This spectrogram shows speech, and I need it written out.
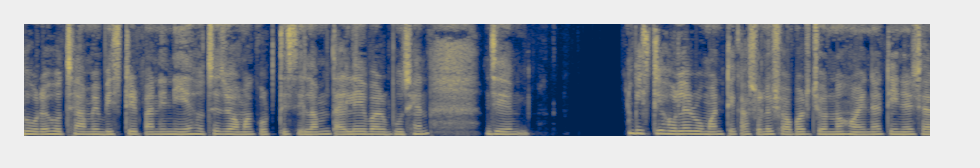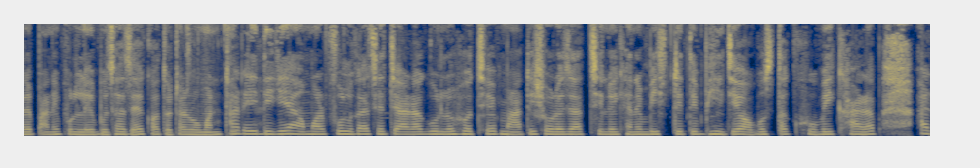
ধরে হচ্ছে আমি বৃষ্টির পানি নিয়ে হচ্ছে জমা করতেছিলাম। তাইলে এবার বুঝেন যে বৃষ্টি হলে রোমান্টিক আসলে সবার জন্য হয় না। টিনের চারে পানি পড়লে বোঝা যায় কতটা রোমান্টিক। আর এইদিকে আমার ফুল গাছের চারাগুলো হচ্ছে মাটি সরে যাচ্ছিল। এখানে বৃষ্টিতে ভিজে অবস্থা খুবই খারাপ। আর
